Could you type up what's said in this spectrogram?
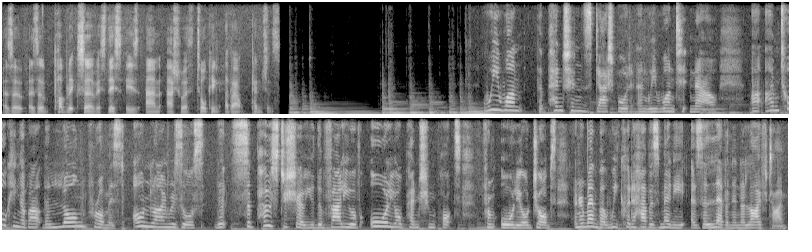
as a as a public service. This is Anne Ashworth talking about pensions. We want the pensions dashboard and we want it now. Uh, I'm talking about the long promised online resource that's supposed to show you the value of all your pension pots from all your jobs. And remember, we could have as many as 11 in a lifetime.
